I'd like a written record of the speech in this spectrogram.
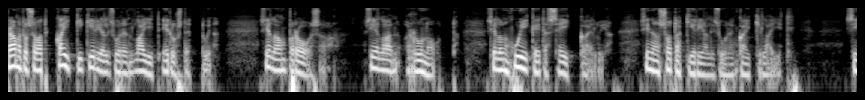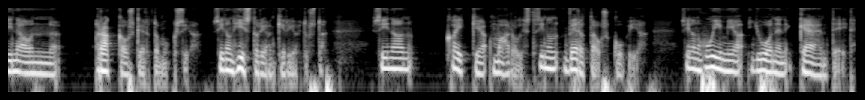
Raamatussa ovat kaikki kirjallisuuden lajit edustettuina. Siellä on proosaa, siellä on runoutta, siellä on huikeita seikkailuja, siinä on sotakirjallisuuden kaikki lajit, siinä on rakkauskertomuksia, siinä on historiankirjoitusta, siinä on kaikkea mahdollista, siinä on vertauskuvia, siinä on huimia juonen käänteitä,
